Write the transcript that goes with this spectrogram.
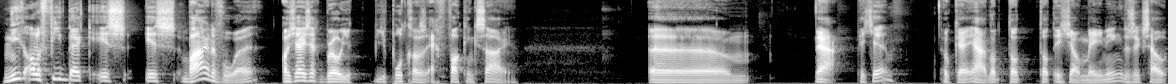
Niet alle feedback is, is waardevol, hè? Als jij zegt, bro, je, je podcast is echt fucking saai. Uh, ja, weet je? Oké, ja, dat, dat, dat is jouw mening. Dus ik zou,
